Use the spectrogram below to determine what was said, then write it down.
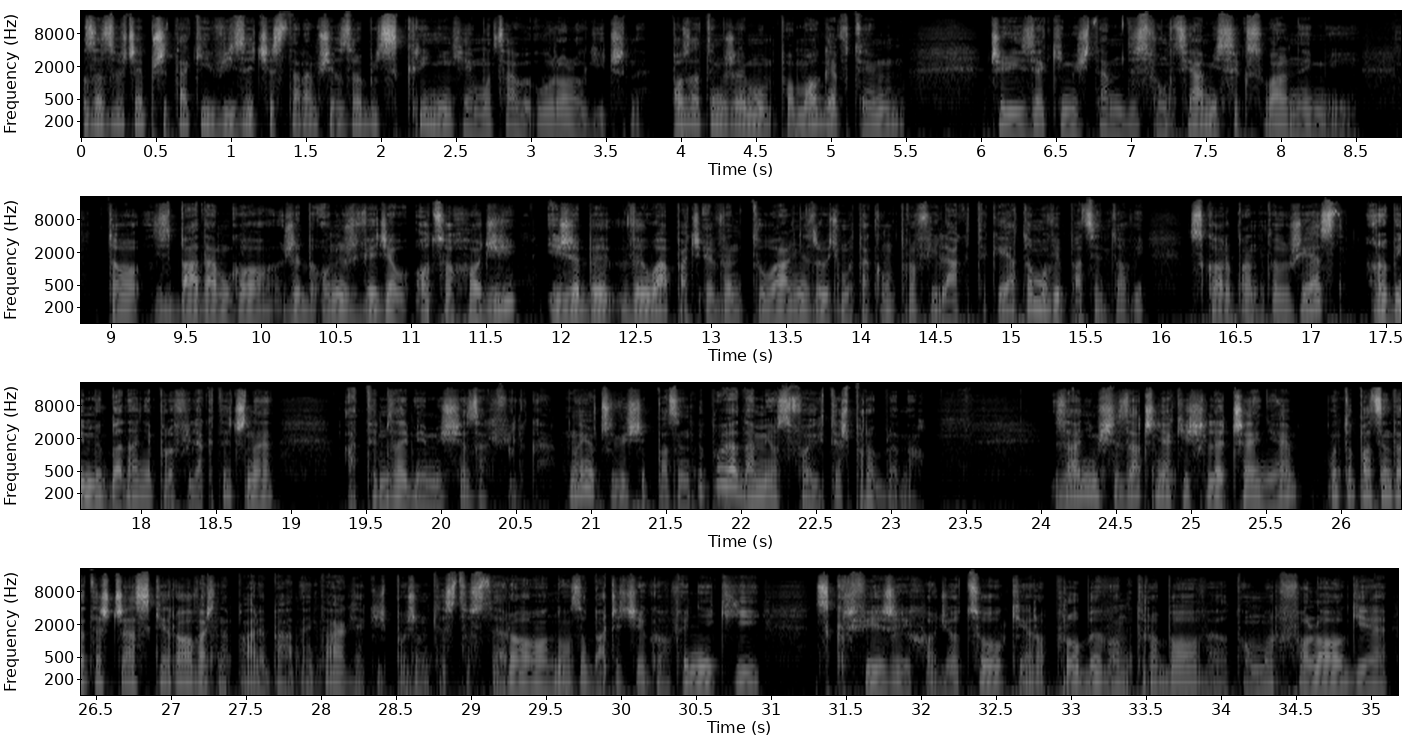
Zazwyczaj przy takiej wizycie staram się zrobić screening jemu cały urologiczny. Poza tym, że mu pomogę w tym, czyli z jakimiś tam dysfunkcjami seksualnymi, to zbadam go, żeby on już wiedział o co chodzi i żeby wyłapać, ewentualnie zrobić mu taką profilaktykę. Ja to mówię pacjentowi, skoro pan to już jest, robimy badanie profilaktyczne, a tym zajmiemy się za chwilkę. No i oczywiście pacjent wypowiada mi o swoich też problemach. Zanim się zacznie jakieś leczenie, no to pacjenta też trzeba skierować na parę badań, tak? Jakiś poziom testosteronu, zobaczyć jego wyniki z krwi, jeżeli chodzi o cukier, o próby wątrobowe, o tą morfologię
